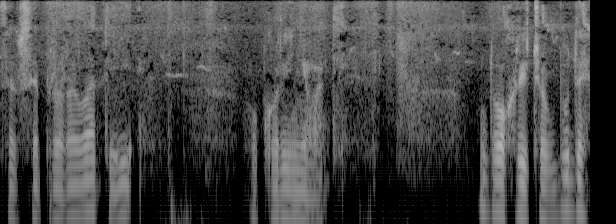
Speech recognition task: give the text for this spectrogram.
це все проривати і укорінювати. Двох річок буде.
